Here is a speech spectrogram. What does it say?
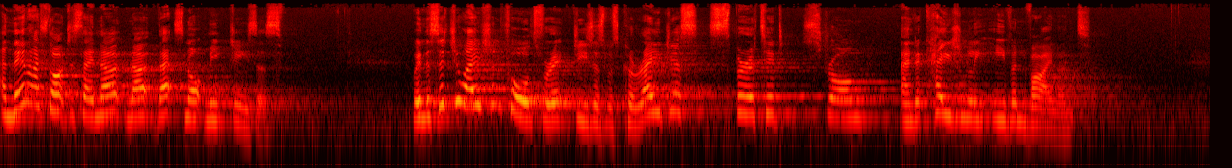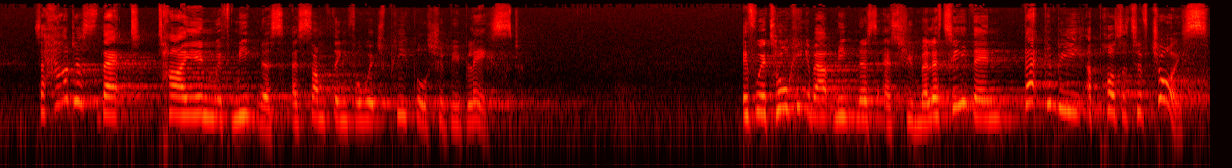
And then I start to say, no, no, that's not meek Jesus. When the situation called for it, Jesus was courageous, spirited, strong, and occasionally even violent. So, how does that tie in with meekness as something for which people should be blessed? If we're talking about meekness as humility, then that can be a positive choice.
